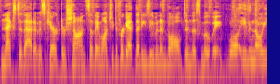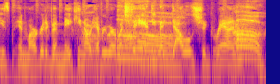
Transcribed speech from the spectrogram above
next to that of his character Sean, so they want you to forget that he's even involved in this movie. Well, even though he's and Margaret have been making out everywhere, much to Andie oh. MacDowell's chagrin. Oh,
